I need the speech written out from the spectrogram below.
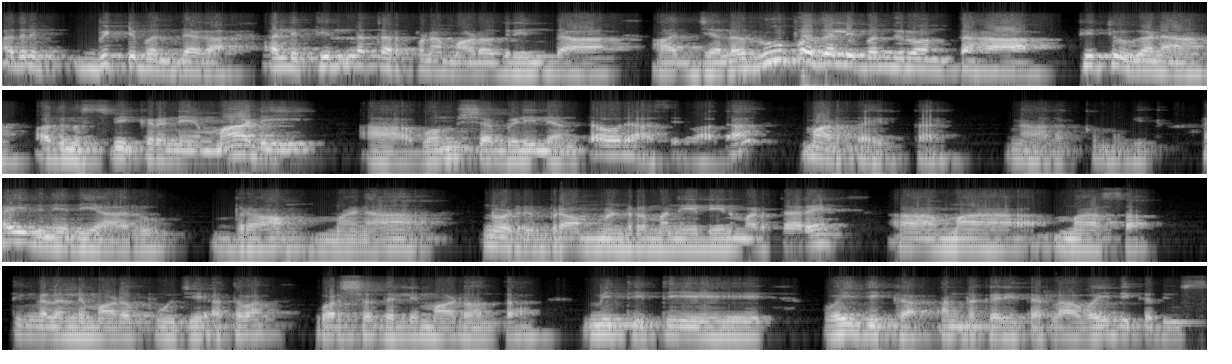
ಅದನ್ನ ಬಿಟ್ಟು ಬಂದಾಗ ಅಲ್ಲಿ ತಿಲ್ಲ ತರ್ಪಣ ಮಾಡೋದ್ರಿಂದ ಆ ಜಲರೂಪದಲ್ಲಿ ಬಂದಿರುವಂತಹ ಪಿತೃಗಣ ಅದನ್ನು ಸ್ವೀಕರಣೆ ಮಾಡಿ ಆ ವಂಶ ಬೆಳಿಲಿ ಅಂತ ಅವರ ಆಶೀರ್ವಾದ ಮಾಡ್ತಾ ಇರ್ತಾರೆ. ನಾಲ್ಕು ಮುಗಿತು. ಐದನೇದು ಯಾರು? ಬ್ರಾಹ್ಮಣ. ನೋಡ್ರಿ ಬ್ರಾಹ್ಮಣರ ಮನೆಯಲ್ಲಿ ಏನ್ ಮಾಡ್ತಾರೆ? ಆ ಮಾಸ. ತಿಂಗಳಲ್ಲಿ ಮಾಡೋ ಪೂಜೆ ಅಥವಾ ವರ್ಷದಲ್ಲಿ ಮಾಡುವಂತ ಮಿತಿ ತಿ ವೈದಿಕ ಅಂತ ಕರೀತಾರಲ್ಲ, ಆ ವೈದಿಕ ದಿವಸ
